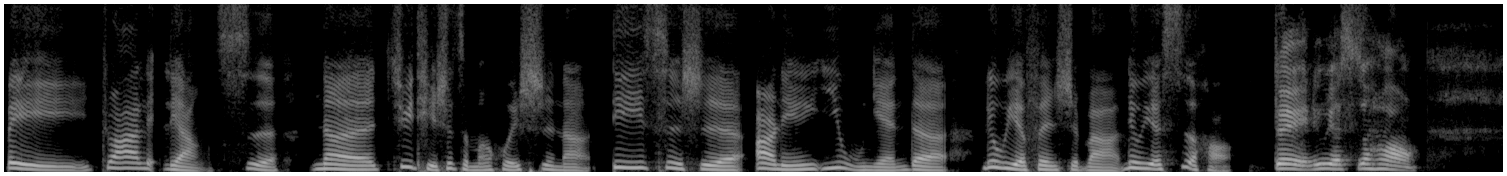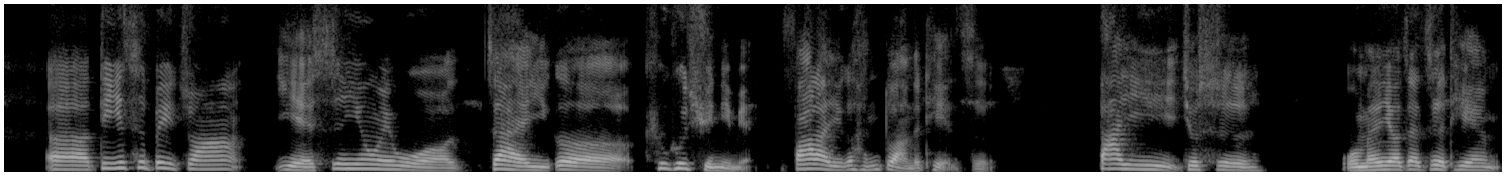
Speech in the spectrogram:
被抓两次，那具体是怎么回事呢？第一次是二零一五年的六月份，是吧？六月四号。对，六月四号。呃，第一次被抓也是因为我在一个 QQ 群里面发了一个很短的帖子，大意就是我们要在这天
